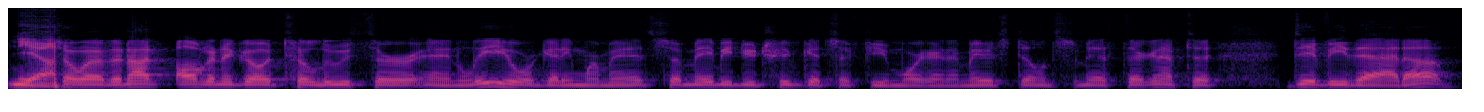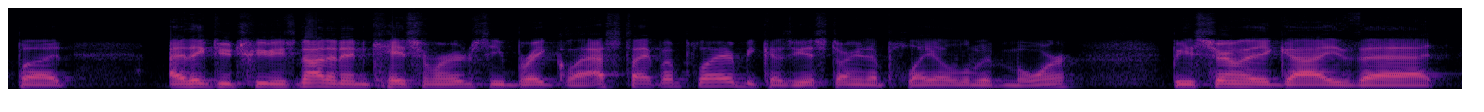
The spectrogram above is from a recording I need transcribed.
Yeah. So uh, they're not all going to go to Luther and Lee, who are getting more minutes. So maybe Doutrive gets a few more here, and then maybe it's Dylan Smith. They're going to have to divvy that up. But I think Doutrive is not an in case of emergency break glass type of player because he is starting to play a little bit more. But he's certainly a guy that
